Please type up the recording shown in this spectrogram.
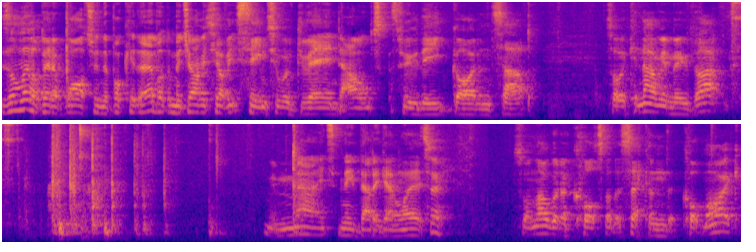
There's a little bit of water in the bucket there, but the majority of it seemed to have drained out through the garden tap. So we can now remove that. We might need that again later. So I'm now going to cut at the second cut mark.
